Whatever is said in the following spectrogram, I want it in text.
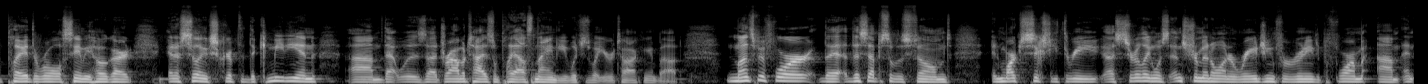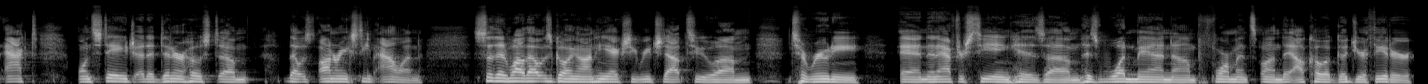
played the role of Sammy Hogarth, and Serling scripted the comedian um, that was uh, dramatized on Playhouse 90, which is what you were talking about. Months before the, this episode was filmed, in March '63, uh, Serling was instrumental in arranging for Rooney to perform um, an act on stage at a dinner host um, that was honoring Steve Allen. So then, while that was going on, he actually reached out to um, to Rooney, and then after seeing his um, his one man um, performance on the Alcoa Goodyear Theater,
